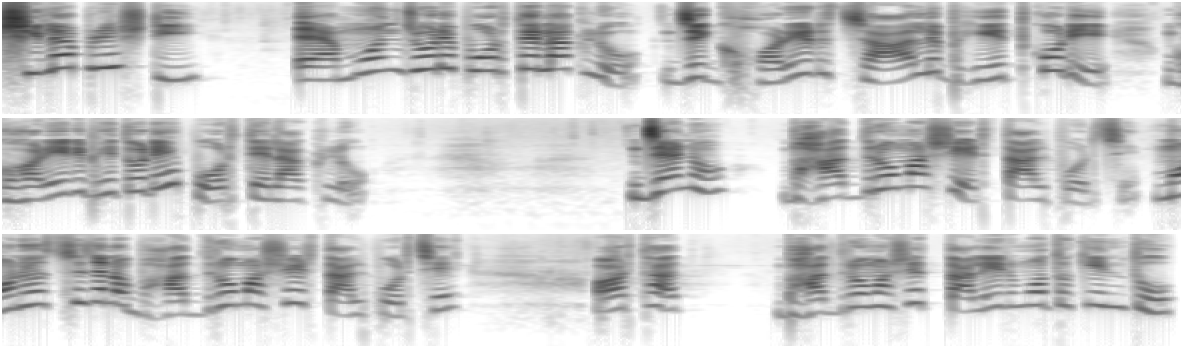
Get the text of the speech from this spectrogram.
শিলাবৃষ্টি এমন জোরে পড়তে লাগল যে ঘরের চাল ভেদ করে ঘরের ভেতরে পড়তে লাগল। যেন ভাদ্র মাসের তাল পড়ছে। মনে হচ্ছে যেন ভাদ্র মাসের তাল পড়ছে। অর্থাৎ ভাদ্র মাসের তালের মতো কিন্তু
